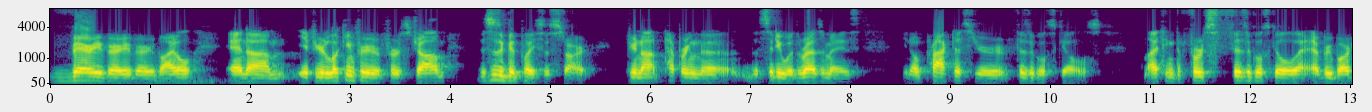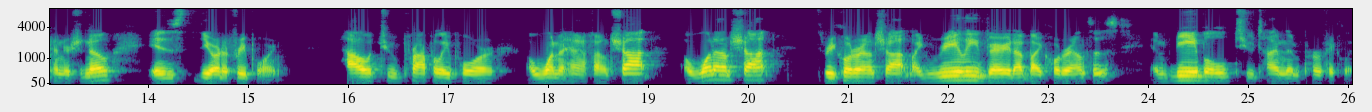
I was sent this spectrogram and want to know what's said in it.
very, very, very vital. And um, if you're looking for your first job, this is a good place to start. If you're not peppering the, the city with resumes, you know, practice your physical skills. I think the first physical skill that every bartender should know is the art of free pouring. How to properly pour a one and a half ounce shot, a one ounce shot, three quarter ounce shot, like really vary it up by quarter ounces and be able to time them perfectly.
